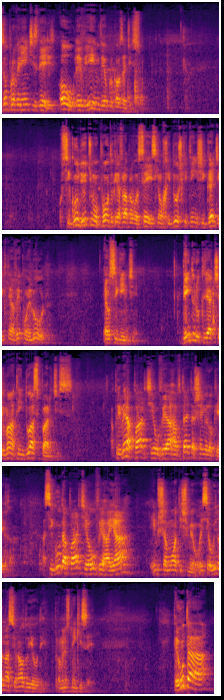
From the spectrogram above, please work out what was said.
são provenientes deles, ou Levi, veio por causa disso. O segundo e último ponto que eu queria falar para vocês, que é um hidush que tem gigante que tem a ver com Elul, é o seguinte. Dentro do Kriyat Shema tem duas partes. A primeira parte é o Ve'ahavtai Hashem Elokecha. A segunda parte é o Ve'haya Em Shamot Ishmeu. Esse é o hino nacional do Yehudi. Pelo menos tem que ser. Pergunta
